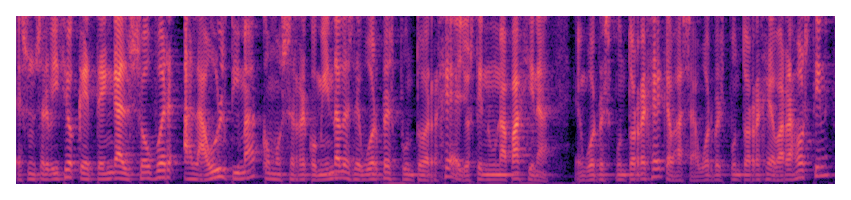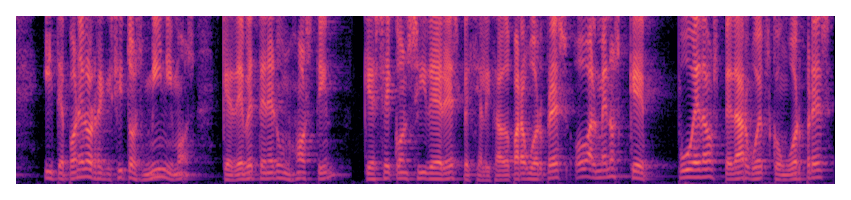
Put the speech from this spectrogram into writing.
Es un servicio que tenga el software a la última, como se recomienda desde WordPress.org. Ellos tienen una página en WordPress.org que vas a WordPress.org barra hosting y te pone los requisitos mínimos que debe tener un hosting que se considere especializado para WordPress o al menos que pueda hospedar webs con WordPress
